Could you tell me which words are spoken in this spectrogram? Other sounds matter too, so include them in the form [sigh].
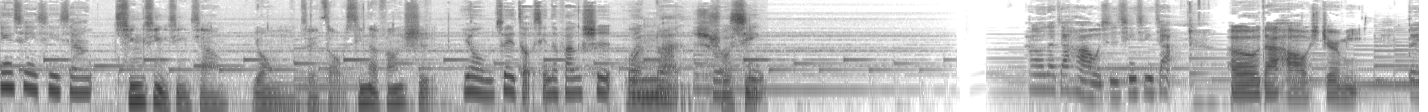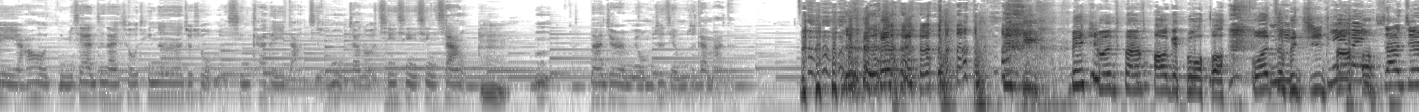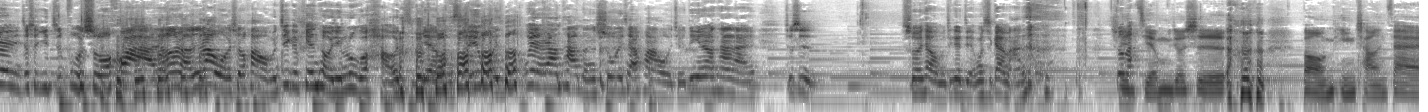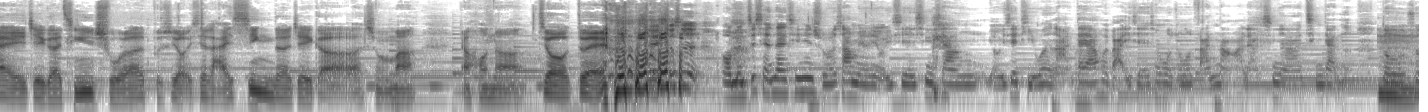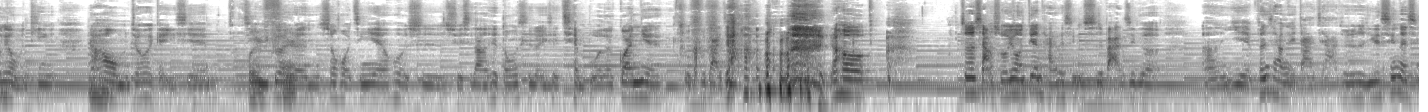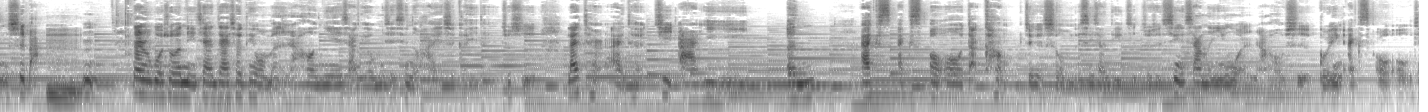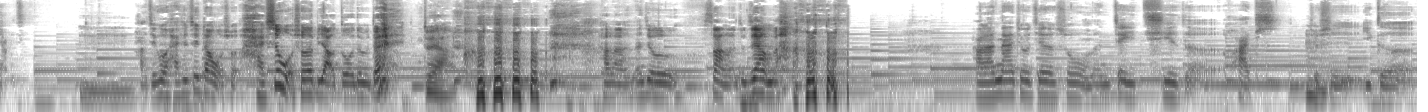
亲信信箱，轻信信箱，用最走心的方式，用最走心的方式温暖说信。Hello，大家好，我是亲信酱。Hello，大家好，我是 Jeremy。对，然后你们现在正在收听的呢，就是我们新开的一档节目，叫做《亲信信箱》。嗯，嗯，那 Jeremy，我们这节目是干嘛的？[laughs] 为什么突然抛给我？我怎么知道？因为你知道 Jeremy 就是一直不说话，然后老是让我说话。我们这个片头已经录过好几遍了，所以我为了让他能说一下话，我决定让他来，就是说一下我们这个节目是干嘛的。[laughs] 说吧，这节目就是 [laughs] 帮我们平常在这个清信熟了，不是有一些来信的这个什么吗？然后呢，就对，对，就是我们之前在亲信熟了上面有一些信箱，有一些提问啊，大家会把一些生活中的烦恼啊、两性啊、情感的都说给我们听，然后我们就会给一些基于个人生活经验或者是学习到一些东西的一些浅薄的观念回复大家，[laughs] 然后就是想说用电台的形式把这个。嗯，也分享给大家，就是一个新的形式吧。嗯嗯，那如果说你现在在收听我们，然后你也想给我们写信的话，也是可以的，就是 letter at g r e e n x x o o dot com，这个是我们的信箱地址，就是信箱的英文，然后是 green x o o 这样子。嗯，好，结果还是这段我说，还是我说的比较多，对不对？对啊。[laughs] 好了，那就算了，就这样吧。[laughs] 好了，那就接着说我们这一期的话题，就是一个，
